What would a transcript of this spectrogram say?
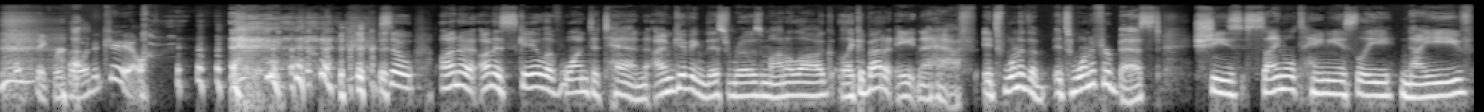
I think we're going to jail. so on a on a scale of one to ten, I'm giving this Rose monologue like about an eight and a half. It's one of the it's one of her best. She's simultaneously naive,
